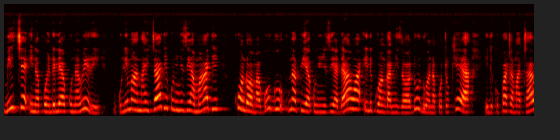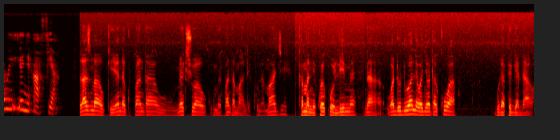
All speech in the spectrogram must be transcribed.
Miche inapoendelea kunawiri, mkulima anahitaji kunyunyizia maji, kuondoa magugu na pia kunyunyizia dawa ili kuangamiza wadudu wanapotokea ili kupata matawi yenye afya. Lazima ukienda kupanda make sure umepanda mahali kuna maji, kama ni kwekwe ulime, na wadudu wale wenye watakuwa unapiga dawa.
